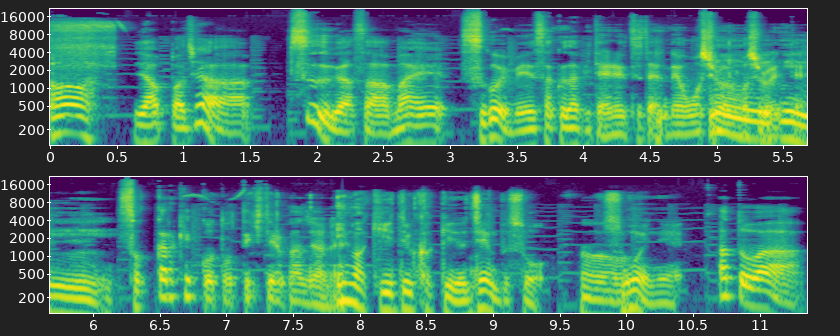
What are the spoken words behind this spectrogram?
ああ、やっぱじゃあ、2がさ、前、すごい名作だみたいに言ってたよね。面白い面白いって。うんうんうんそっから結構取ってきてる感じだね。今聞いてる限りは全部そうう。んすごいね。あとは、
